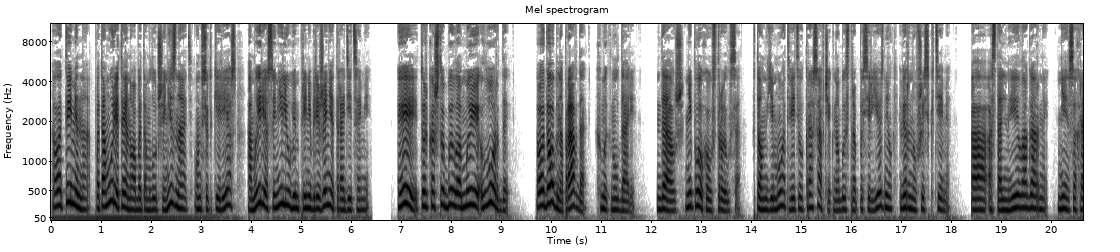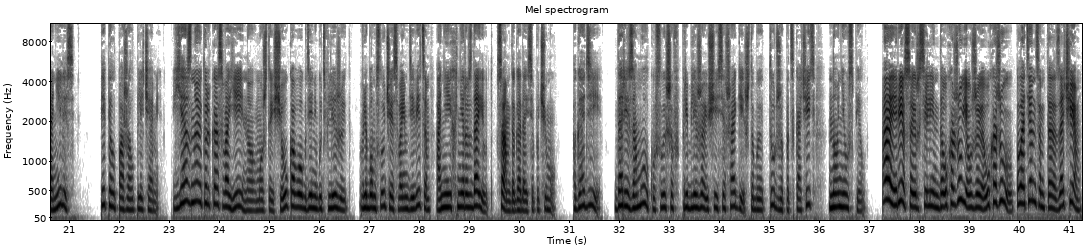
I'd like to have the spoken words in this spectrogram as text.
«Вот именно, потому Ретену об этом лучше не знать. Он все таки рез, а мы, ресы, не любим пренебрежение традициями». «Эй, только что было мы лорды». «Удобно, правда?» — хмыкнул Дарри. «Да уж, неплохо устроился». В тон ему ответил красавчик, но быстро посерьезнел, вернувшись к теме. А остальные лагарны не сохранились? Пепел пожал плечами. Я знаю только о своей, но, может, еще у кого где-нибудь лежит. В любом случае, своим девицам они их не раздают. Сам догадайся, почему. Погоди. Дарья замолк, услышав приближающиеся шаги, чтобы тут же подскочить, но не успел. «Ай, Реса Ирселин, да ухожу я уже, ухожу! Полотенцем-то зачем?»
